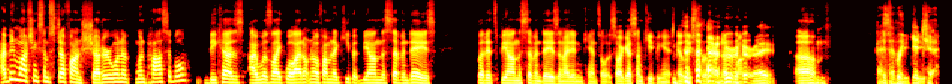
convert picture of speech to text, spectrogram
I've been watching some stuff on Shudder when when possible because I was like, well, I don't know if I'm going to keep it beyond the seven days, but it's beyond the seven days and I didn't cancel it, so I guess I'm keeping it at least for another month. right. Um, That's It's how pretty they get cheap. you.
